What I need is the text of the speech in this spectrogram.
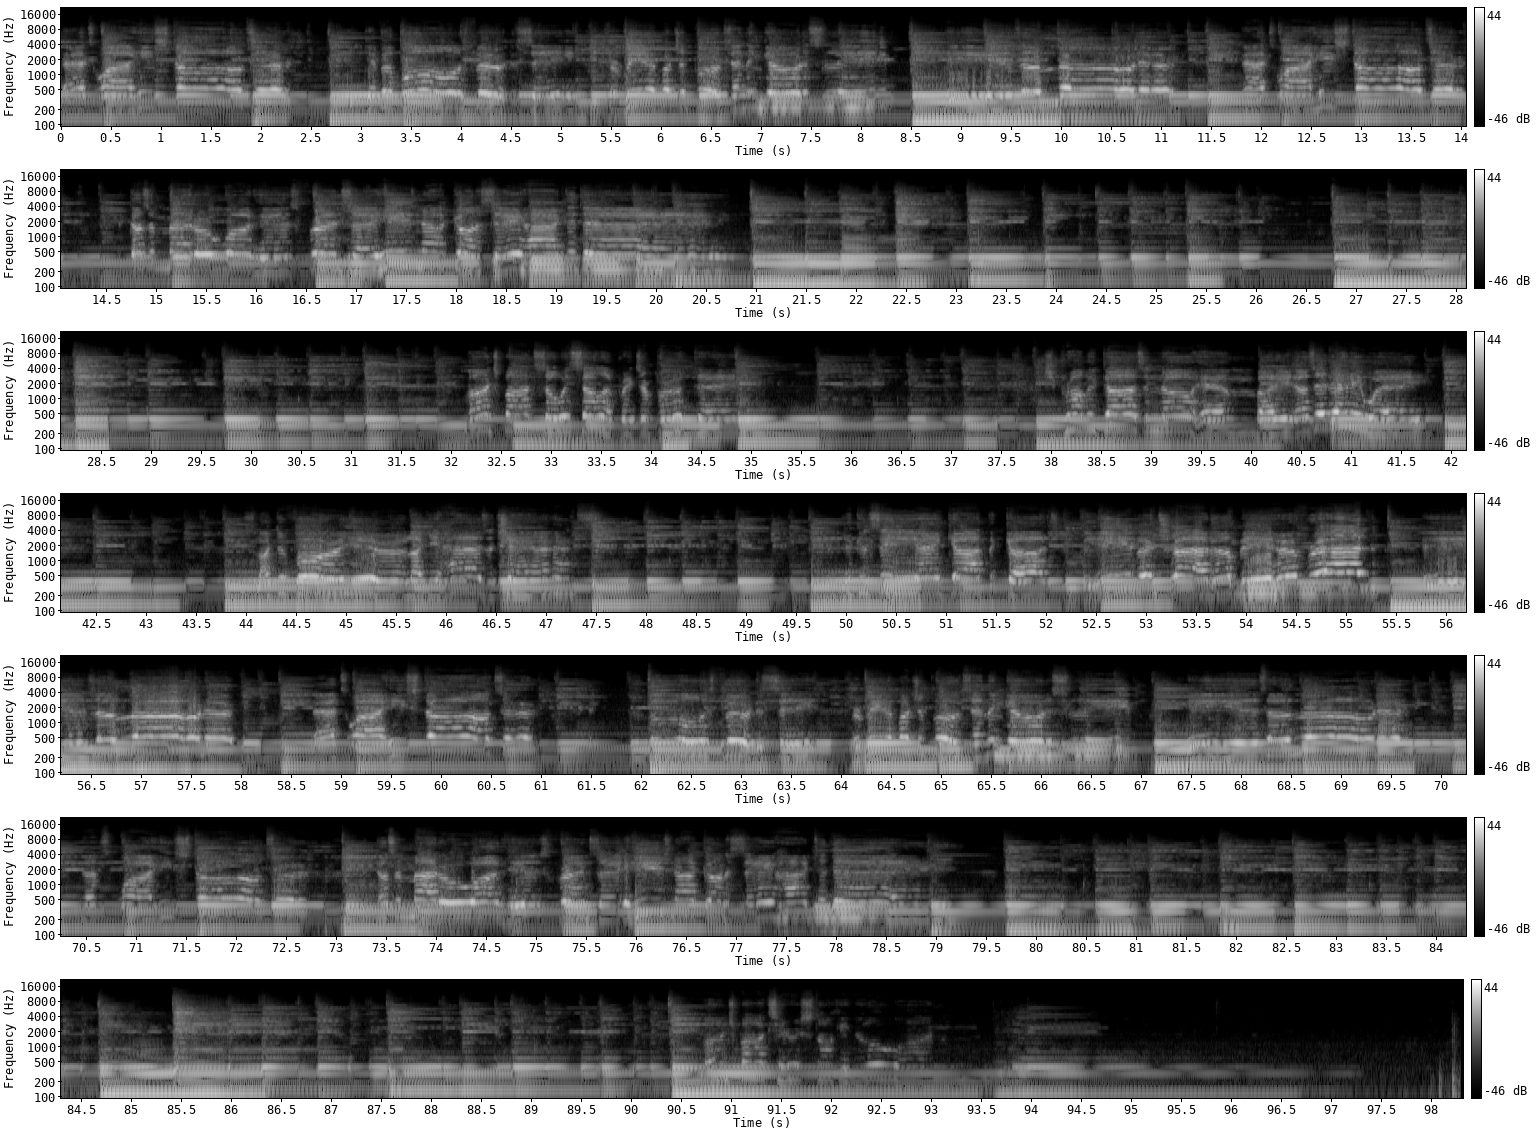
That's why he her He'd give up all his food to see To read a bunch of books and then go to sleep. He is a loner. That's why he her It doesn't matter what his friends say. He's not gonna say hi today Lunchbox always celebrates her birthday. She probably doesn't know him, but he does it anyway. He's locked her for a year like he has a chance. You can see he ain't got the guts to even try to be her friend. He is a loner, that's why he stalks her his food to see. Or read a bunch of books and then go to sleep. He is a loner, that's why he stalks her. It doesn't matter what his friends say, he's not gonna say hi today. Lunchbox here is stalking 01.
